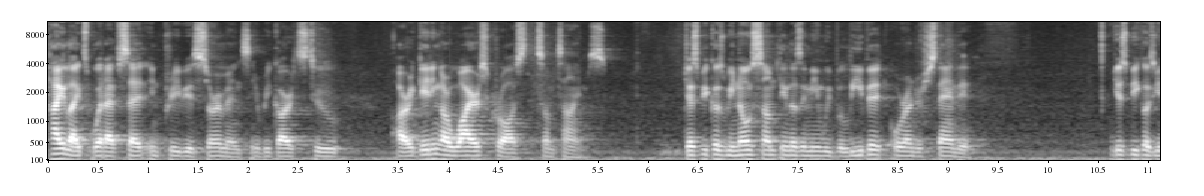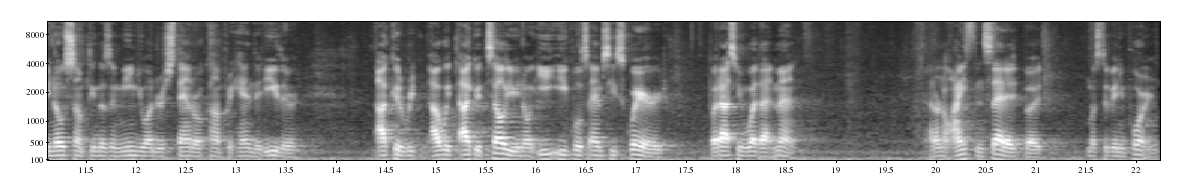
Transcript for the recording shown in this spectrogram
highlights what I've said in previous sermons in regards to are getting our wires crossed sometimes. Just because we know something doesn't mean we believe it or understand it. Just because you know something doesn't mean you understand or comprehend it either. I could, re- I would, I could tell you, you know, E equals mc squared, but ask me what that meant. I don't know, Einstein said it, but it must have been important.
